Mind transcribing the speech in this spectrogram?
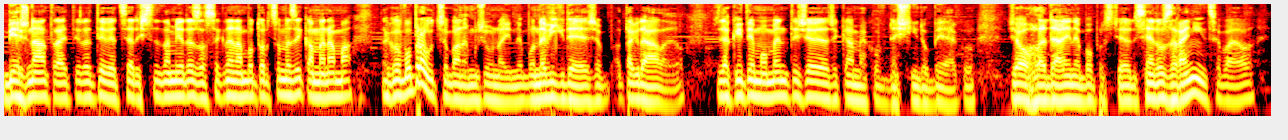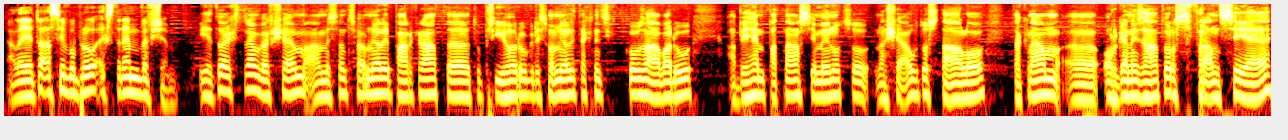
běžná traj, tyhle ty věci a když se tam jede zasekne na motorce mezi kamerama, tak ho opravdu třeba nemůžou najít, nebo neví, kde je, že, a tak dále. Jo. Že takový ty momenty, že říkám, jako v dnešní době, jako, že ho hledají, nebo prostě, když se někdo zraní třeba, jo. ale je to asi opravdu extrém ve všem. Je to extrém ve všem a my jsme třeba měli měli párkrát eh, tu příhodu, kdy jsme měli technickou závadu a během 15 minut, co naše auto stálo, tak nám eh, organizátor z Francie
